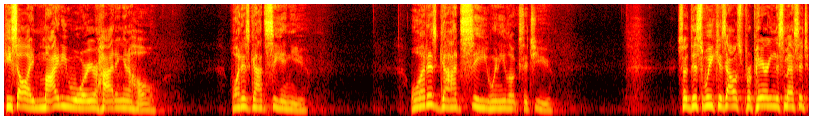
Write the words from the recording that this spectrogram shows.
He saw a mighty warrior hiding in a hole. What does God see in you? What does God see when He looks at you? So, this week, as I was preparing this message,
